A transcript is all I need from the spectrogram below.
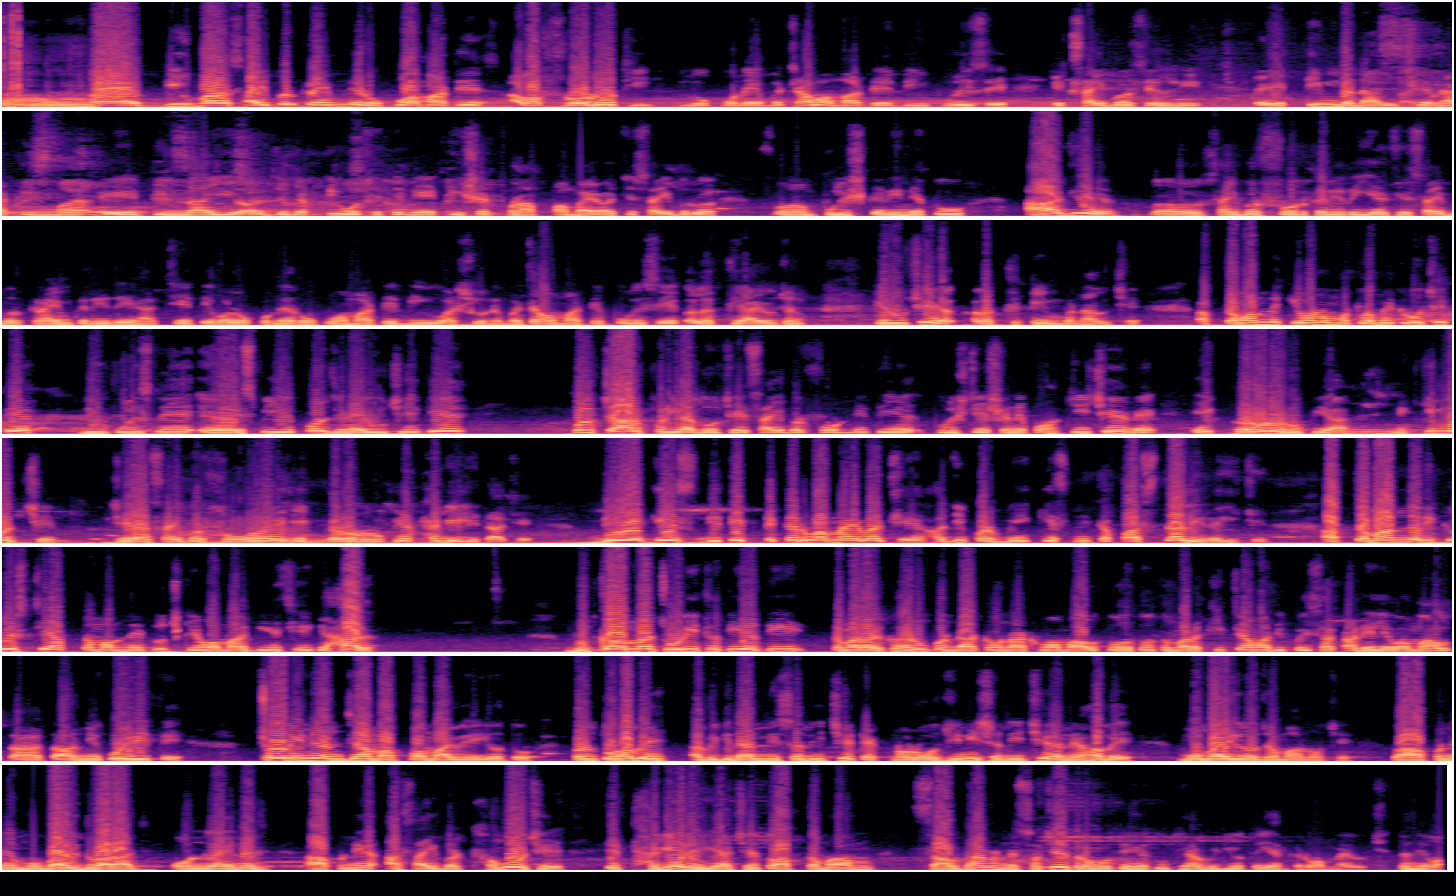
દીવમાં સાયબર ક્રાઇમને રોકવા માટે આવા ફ્રોડોથી લોકોને બચાવવા માટે દીવ પોલીસે એક સાયબર સેલની એક ટીમ બનાવી છે અને આ ટીમમાં એ ટીમના જે વ્યક્તિઓ છે તેને ટી શર્ટ પણ આપવામાં આવ્યા છે સાયબર પોલીસ કરીને. તો આ જે સાયબર ફ્રોડ કરી રહ્યા છે, સાયબર ક્રાઇમ કરી રહ્યા છે તેવા લોકોને રોકવા માટે દીવવાસીઓને બચાવવા માટે પોલીસે એક અલગથી આયોજન કર્યું છે અલગથી ટીમ બનાવી છે. આ તમામને કહેવાનો મતલબ એટલો છે કે દીવ પોલીસને એસપીએ પણ જણાવ્યું છે કે કુલ ચાર ફરિયાદો છે સાયબર ફ્રોડની, તે પોલીસ સ્ટેશને પહોંચી છે અને એક કરોડ રૂપિયાની કિંમત છે. જે આ સાયબર ફ્રોડે એક કરોડ રૂપિયા ઠગી લીધા છે. બે કેસ ડિટેક્ટ કરવામાં આવ્યા છે. હજી પણ બે કેસની તપાસ ચાલી રહી છે. આપ તમામને રિક્વેસ્ટ છે, આપ તમામને એટલું જ કહેવા માગીએ છીએ કે હાલ ભૂતકાળમાં ચોરી થતી હતી, તમારા ઘર ઉપર ડાકો નાખવામાં આવતો હતો, તમારા ખીચામાંથી પૈસા કાઢી લેવામાં આવતા હતા અન્ય કોઈ રીતે ચોરીને અંજામ આપવામાં આવી રહ્યો હતો. પરંતુ હવે આ વિજ્ઞાનની સદી છે, ટેકનોલોજીની સદી છે અને હવે મોબાઈલનો જમાનો છે. તો આપને મોબાઈલ દ્વારા જ, ઓનલાઈન જ આપને આ સાયબર ઠગો છે તે ઠગી રહ્યા છે. તો આપ તમામ સાવધાન અને સચેત રહો તે હેતુથી આ વીડિયો તૈયાર કરવામાં આવ્યો છે. ધન્યવાદ.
